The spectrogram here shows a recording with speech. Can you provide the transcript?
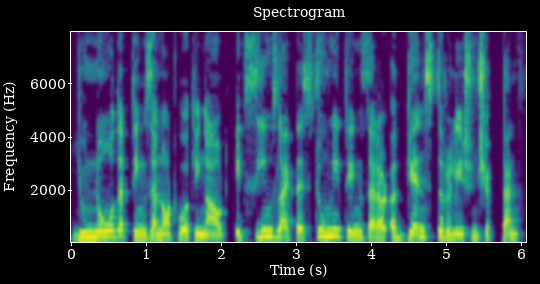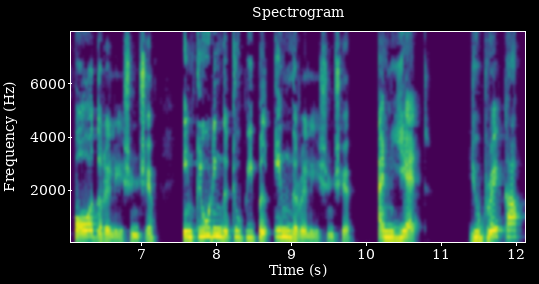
you know that things are not working out. It seems like there's too many things that are against the relationship than for the relationship, including the two people in the relationship. And yet you break up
